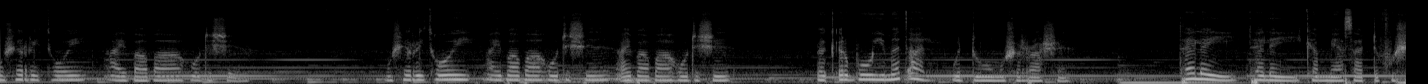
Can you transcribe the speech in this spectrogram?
ሙሽሪቶይ አይባባ ሆድሽ። ሙሽሪቶይ አይባባ ሆድሽ አይባባ ሆድሽ። በቅርቡ ይመጣል ውዱ ሙሽራሽ። ተለይ ተለይ ከሚያሳድፉሽ።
